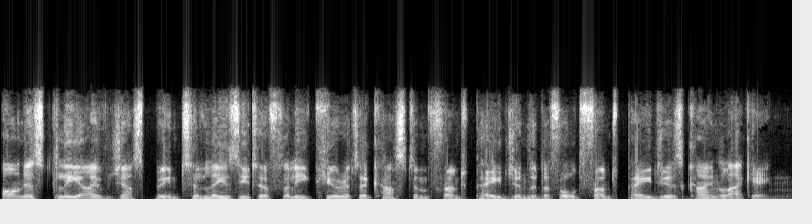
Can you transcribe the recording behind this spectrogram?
Honestly I've just been too lazy to fully curate a custom front page and the default front page is kinda lacking.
